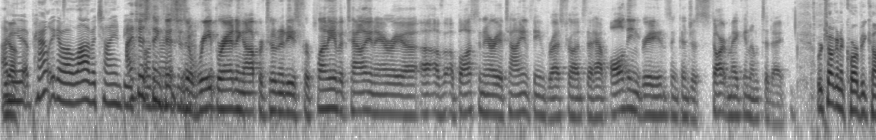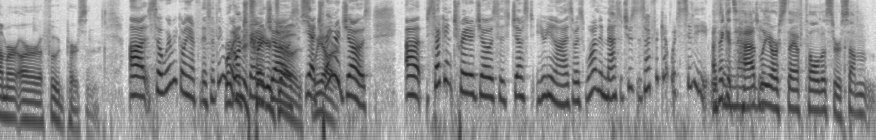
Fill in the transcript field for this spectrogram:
I Yeah. mean, apparently, we got a lot of Italian beef. I just think this around is here. a rebranding opportunities for plenty of Italian area, uh, of a Boston area Italian themed restaurants that have all the ingredients and can just start making them today. We're talking to Corby Kummer, our food person. Uh, so where are we going after this? I think We're we're, going to to Trader, Trader Joe's. Joe's. Yeah, We Trader are. Joe's. Uh, second Trader Joe's has just unionized. There was one in Massachusetts. I forget which city. It I think in it's Hadley. Our staff told us, or something.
